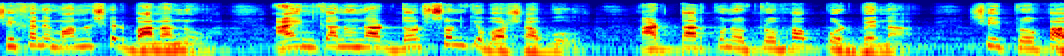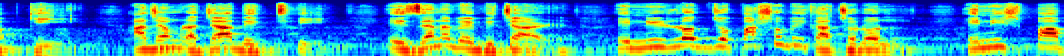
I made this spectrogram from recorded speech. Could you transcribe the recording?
সেখানে মানুষের বানানো আইন কানুন আর দর্শনকে বসাবো, আর তার কোনো প্রভাব পড়বে না। সেই প্রভাব কি? আজ আমরা যা দেখছি, এই জেনাবে বিচার, এই নির্লজ্জ পাশবিক আচরণ, এই নিষ্পাপ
